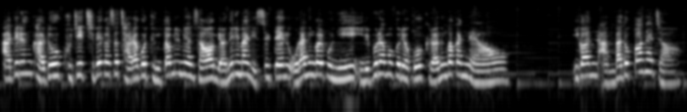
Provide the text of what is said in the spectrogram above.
아들은 가도 굳이 집에 가서 자라고 등 떠밀면서 며느리만 있을 땐 오라는 걸 보니 일부러 먹으려고 그러는 것 같네요. 이건 안 봐도 뻔하죠.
